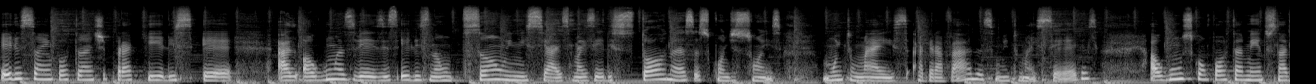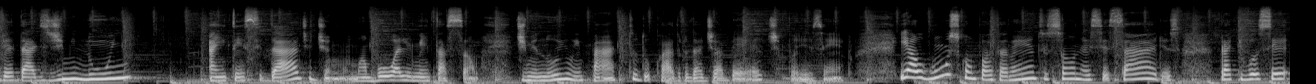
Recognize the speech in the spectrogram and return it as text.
Eles são importantes para que eles, é, algumas vezes, eles não são iniciais, mas eles tornam essas condições muito mais agravadas, muito mais sérias. Alguns comportamentos, na verdade, diminuem a intensidade de uma boa alimentação diminui o impacto do quadro da diabetes, por exemplo. E alguns comportamentos são necessários para que você,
